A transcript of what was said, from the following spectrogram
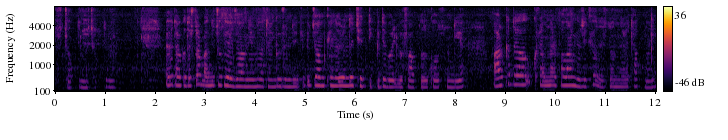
Hiç çaktırma çaktırma. Evet arkadaşlar ben de çok heyecanlıyım zaten göründüğü gibi. Cam kenarında çektik bir de böyle bir farklılık olsun diye. Arkada kremler falan gözüküyor da siz onlara takmayın.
